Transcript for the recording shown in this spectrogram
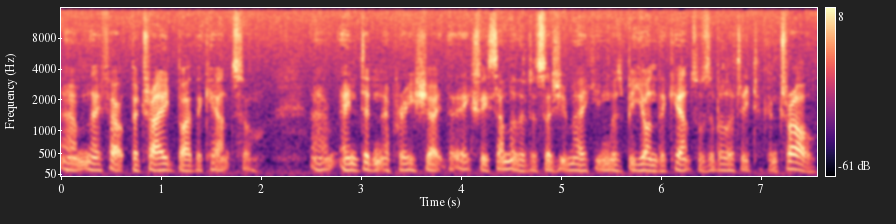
Um, they felt betrayed by the council um, and didn't appreciate that actually some of the decision making was beyond the council's ability to control,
